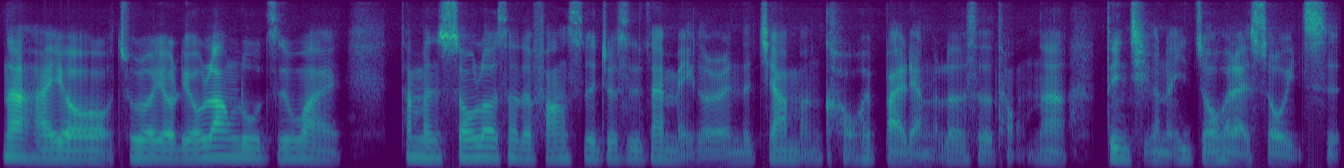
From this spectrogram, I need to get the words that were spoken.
那还有除了有流浪路之外，他们收垃圾的方式就是在每个人的家门口会摆两个垃圾桶，那定期可能一周会来收一次。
